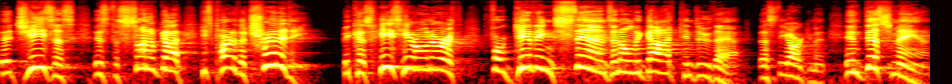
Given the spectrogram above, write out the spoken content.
that Jesus is the Son of God. He's part of the Trinity because he's here on earth forgiving sins, and only God can do that. That's the argument. In this man,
